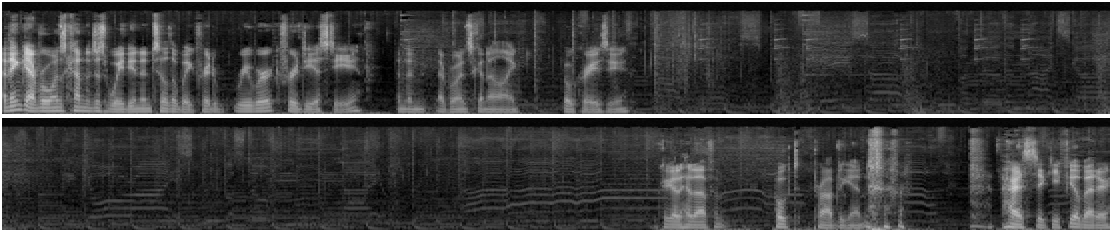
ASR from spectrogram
I think everyone's kind of just waiting until the Wigfrid rework for DST, and then everyone's gonna like go crazy. Okay, gotta head off. I'm poked, probed again. Alright, Sticky, feel better.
